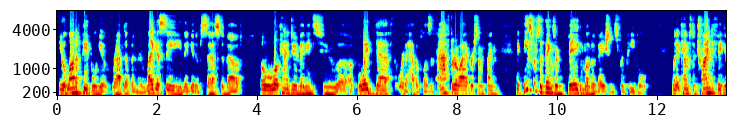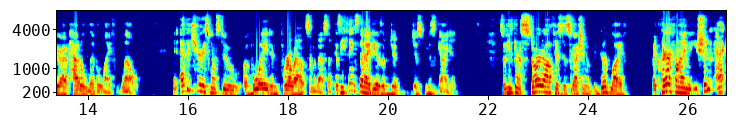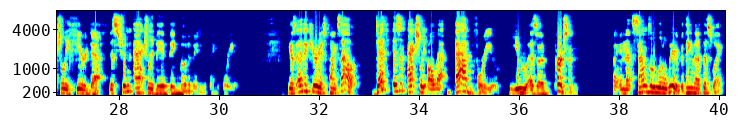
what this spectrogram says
You know, a lot of people get wrapped up in their legacy. They get obsessed about, oh, well, what can I do maybe to uh, avoid death or to have a pleasant afterlife or something? Like these sorts of things are big motivations for people when it comes to trying to figure out how to live a life well. And Epicurus wants to avoid and throw out some of that stuff because he thinks that idea is just misguided. So he's going to start off his discussion of the good life by clarifying that you shouldn't actually fear death. This shouldn't actually be a big motivating thing for you. Because Epicurus points out, death isn't actually all that bad for you. you as a person. And that sounds a little weird, but think about it this way.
